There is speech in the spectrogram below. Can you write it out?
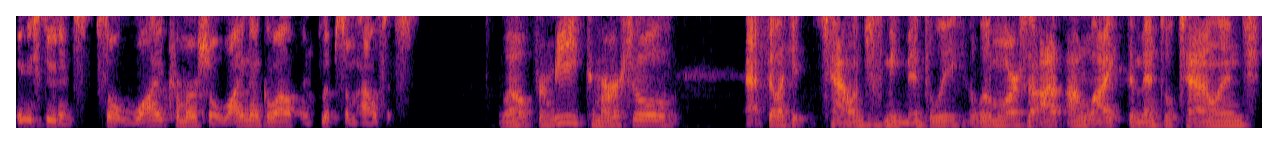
many students. So why commercial? Why not go out and flip some houses? Well, for me, commercial, I feel like it challenges me mentally a little more. So I, I like the mental challenge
